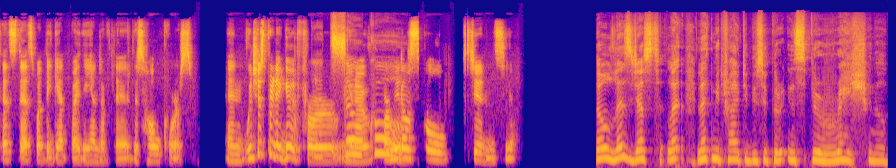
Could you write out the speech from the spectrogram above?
that's that's what they get by the end of the, this whole course and which is pretty good for so you know for middle school students yeah So let's just let let me try to be super inspirational.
